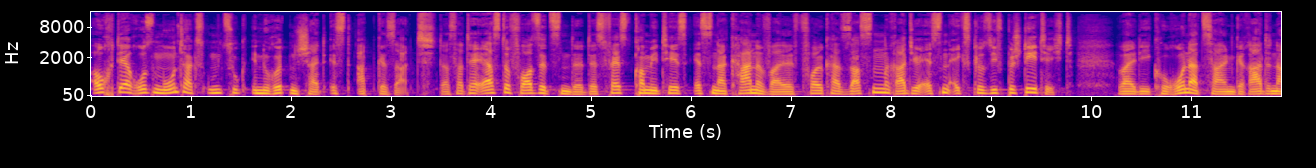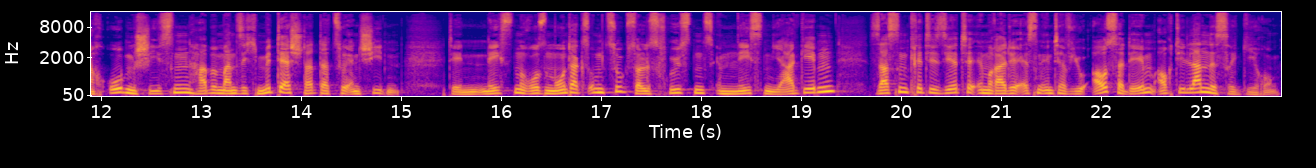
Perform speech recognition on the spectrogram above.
Auch der Rosenmontagsumzug in Rüttenscheid ist abgesagt. Das hat der erste Vorsitzende des Festkomitees Essener Karneval, Volker Sassen, Radio Essen exklusiv bestätigt. Weil die Corona-Zahlen gerade nach oben schießen, habe man sich mit der Stadt dazu entschieden. Den nächsten Rosenmontagsumzug soll es frühestens im nächsten Jahr geben. Sassen kritisierte im Radio Essen Interview außerdem auch die Landesregierung.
